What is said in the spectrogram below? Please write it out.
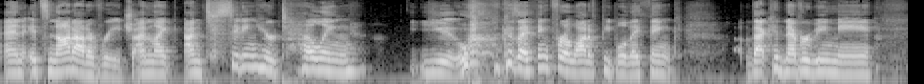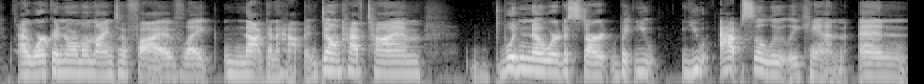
And it's not out of reach. I'm like i'm sitting here telling you because i think for a lot of people they think that could never be me. I work a normal nine to five like not gonna happen. Don't have time wouldn't know where to start but you you absolutely can and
